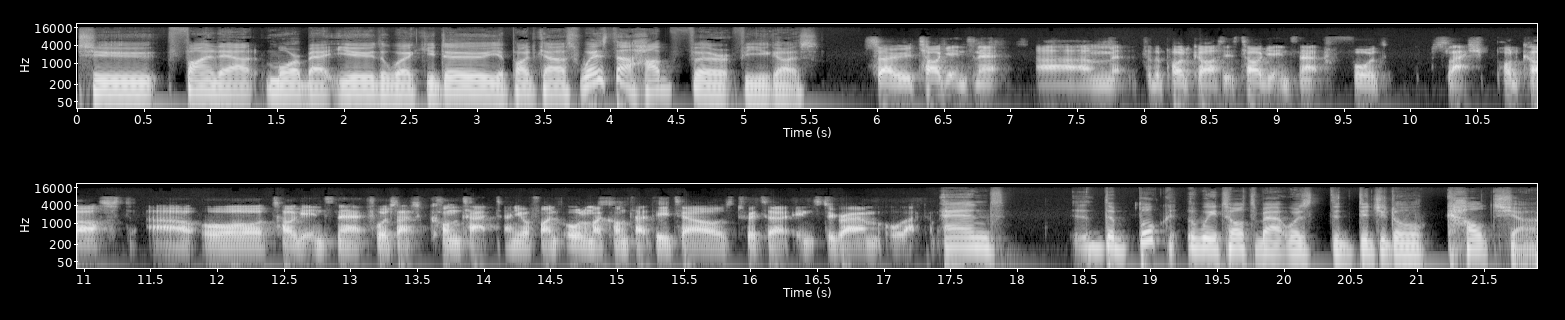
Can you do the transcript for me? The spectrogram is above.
to find out more about you, the work you do, your podcast, where's the hub for, for you guys? So Target Internet um, for the podcast, it's Target Internet forward slash podcast uh, or Target Internet forward slash contact, and you'll find all of my contact details, Twitter, Instagram, all that kind of stuff. And the book we talked about was the digital culture.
